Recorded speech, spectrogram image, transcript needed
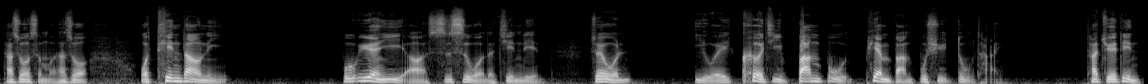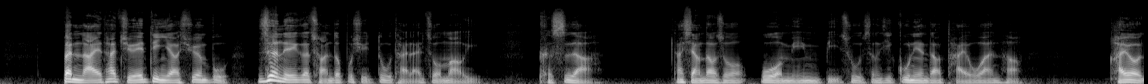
他说什么？他说：“我听到你。”不愿意啊，实施我的禁令，所以我以为客气颁布片板不许渡台。他决定，本来他决定要宣布任何一个船都不许渡台来做贸易。可是啊，他想到说，我民彼处生计，顾念到台湾哈，还有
